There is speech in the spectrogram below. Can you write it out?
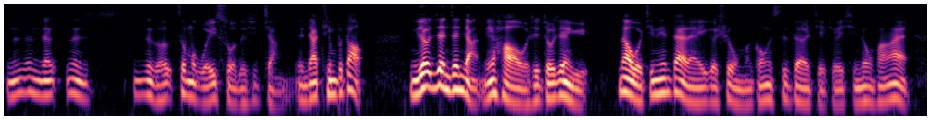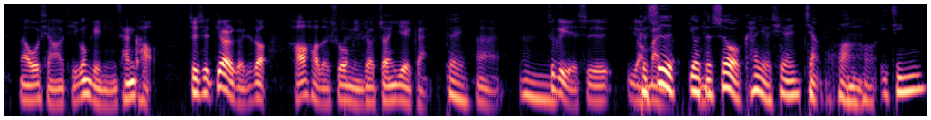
那那那那那个这么猥琐的去讲，人家听不到。你要认真讲，你好，我是周振宇。那我今天带来一个是我们公司的解决行动方案，那我想要提供给您参考。就是第二个，叫做好好的说明叫专业感。对，哎，嗯，这个也是。可是有的时候我看有些人讲话哈，已经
